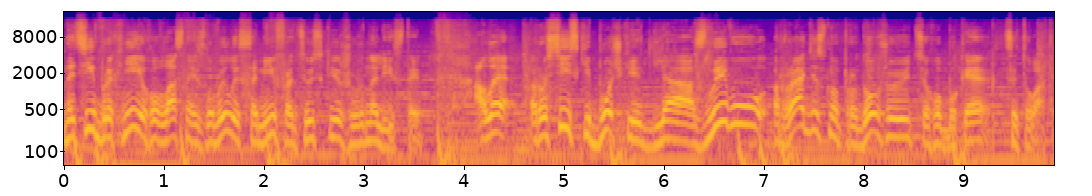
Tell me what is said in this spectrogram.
На цій брехні його власне і зловили самі французькі журналісти. Але російські бочки для зливу радісно продовжують цього боке цитувати.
